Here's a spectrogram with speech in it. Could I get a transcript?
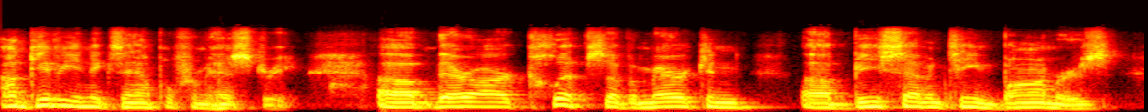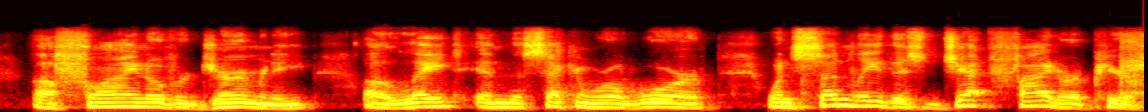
I'll give you an example from history. Uh, there are clips of American uh, B 17 bombers uh, flying over Germany uh, late in the Second World War when suddenly this jet fighter appears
